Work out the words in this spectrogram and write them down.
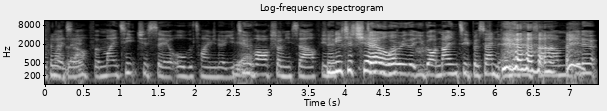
Definitely. of myself and my teachers say it all the time you know you're Yeah. too harsh on yourself you, You know need to chill. don't worry that you got 90% in an exam you know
